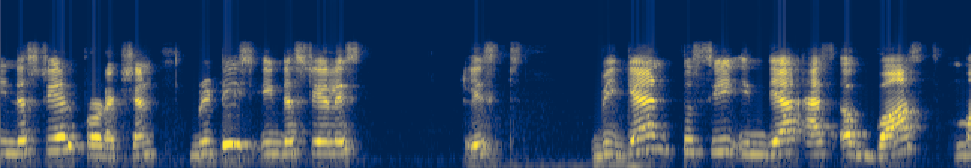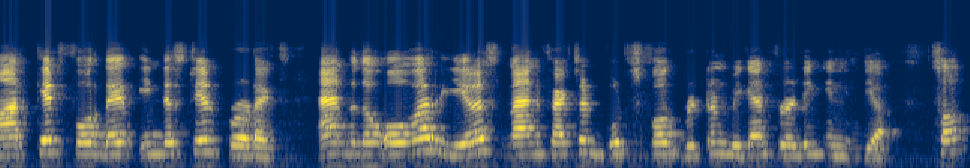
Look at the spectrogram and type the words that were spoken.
industrial production british industrialists began to see india as a vast market for their industrial products. And the over years manufactured goods for britain began flooding in india. So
